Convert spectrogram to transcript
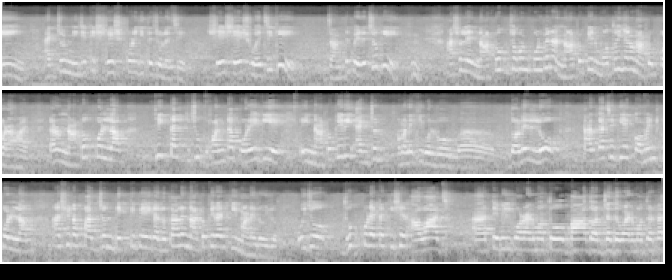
নেই, একজন নিজেকে শেষ করে দিতে চলেছে। সে শেষ হয়েছে কি? জানতে পেরেছ কি? আসলে নাটক যখন করবে না, নাটকের মতোই যেন নাটক করা হয়। কারণ নাটক করলাম, ঠিক তার কিছু ঘণ্টা পরে গিয়ে এই নাটকেরই একজন মানে কি বলব দলের লোক তার কাছে গিয়ে কমেন্ট করলাম, আর সেটা পাঁচজন দেখতে পেয়ে গেল। তাহলে নাটকের আর কি মানে রইল? ওই যে ধূপ করে একটা কিসের আওয়াজ টেবিল পড়ার মতো বা দরজা দেওয়ার মতো একটা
